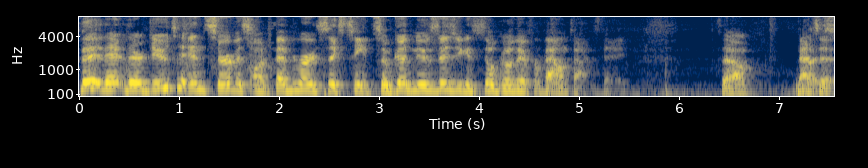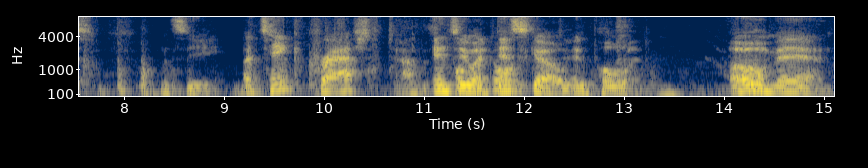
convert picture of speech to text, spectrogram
They, they, they're due to end service on February 16th. So good news is you can still go there for Valentine's Day. So that's Nice. it. Let's see. A tank crashed God, into a fucking dog is disco in. Poland. Oh man.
